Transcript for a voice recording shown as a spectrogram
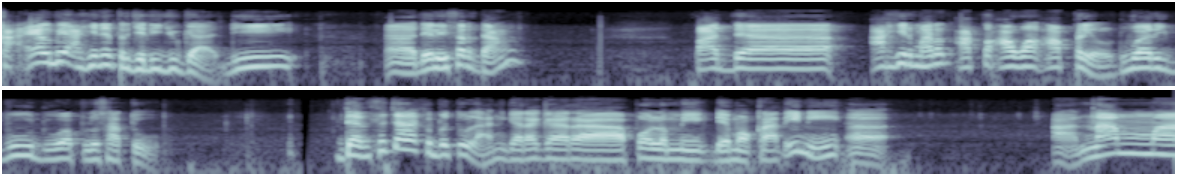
KLB akhirnya terjadi juga di uh, Deli Serdang pada akhir Maret atau awal April 2021. Dan secara kebetulan, gara-gara polemik Demokrat ini, uh, uh, nama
